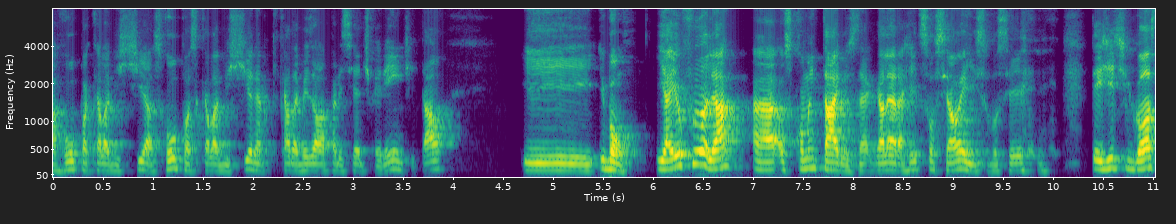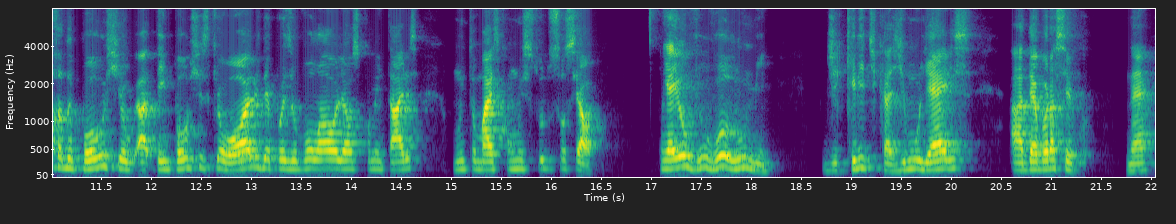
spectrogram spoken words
a, roupa que ela vestia, as roupas que ela vestia, né? Porque cada vez ela parecia diferente e tal. E, e bom, e aí eu fui olhar uh, os comentários, né? Galera, rede social é isso. Você tem gente que gosta do post, eu, uh, tem posts que eu olho e depois eu vou lá olhar os comentários, muito mais como um estudo social. E aí eu vi o volume de críticas de mulheres a Débora Seco, né?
